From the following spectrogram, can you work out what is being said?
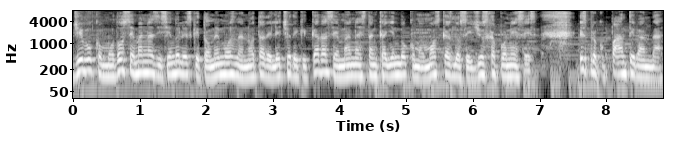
Llevo como dos semanas diciéndoles que tomemos la nota del hecho de que cada semana están cayendo como moscas los seiyus japoneses. Es preocupante, banda.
